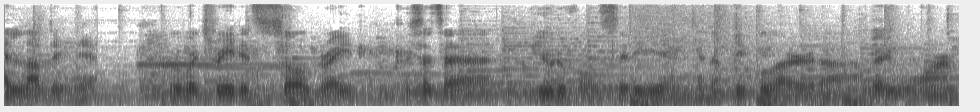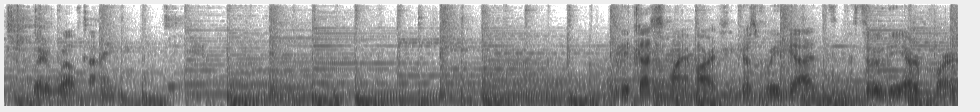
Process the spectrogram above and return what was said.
I loved it here. We were treated so great. It's such a beautiful city, and, and the people are uh, very warm, very welcoming. It touched my heart because we got through the airport,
